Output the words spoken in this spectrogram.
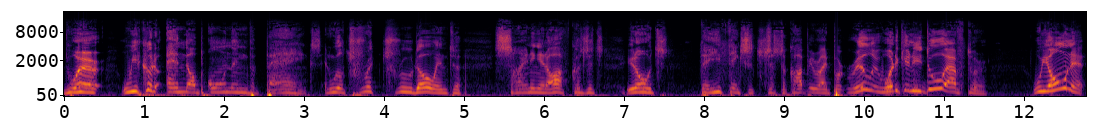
where we could end up owning the banks and we'll trick Trudeau into signing it off because it's, you know, it's, that he thinks it's just a copyright, but really, what can he do after? We own it.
